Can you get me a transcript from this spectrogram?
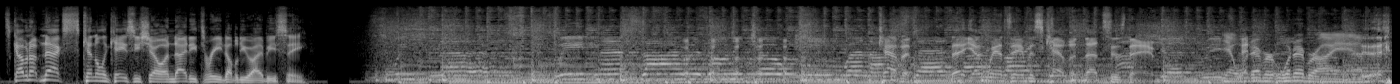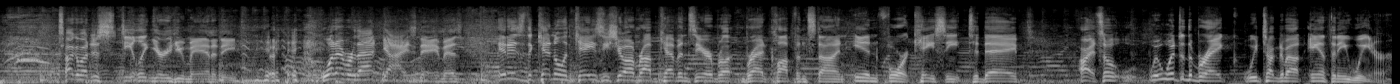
It's coming up next. It's Kendall and Casey show on 93 WIBC. Kevin Kevin. That young man's name is Kevin. That's his name. Yeah, whatever, whatever I am. Talk about just stealing your humanity. whatever that guy's name is. It is the Kendall and Casey show. I'm Rob Kevins here. Brad Klopfenstein in for Casey today. All right, so we went to the break. We talked about Anthony Weiner,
